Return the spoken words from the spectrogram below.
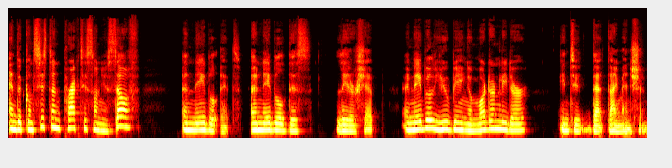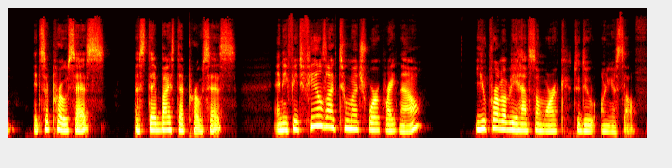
and the consistent practice on yourself enable it, enable this leadership, enable you being a modern leader into that dimension. It's a process, a step by step process. And if it feels like too much work right now, you probably have some work to do on yourself.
